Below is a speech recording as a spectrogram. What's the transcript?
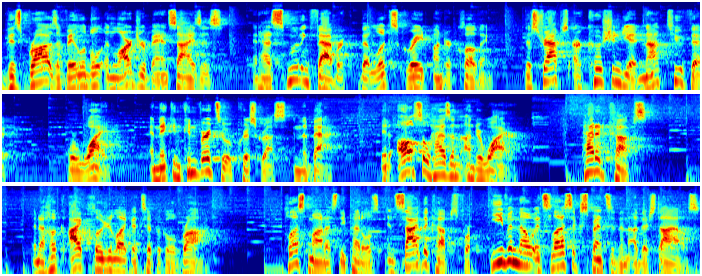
This bra is available in larger band sizes and has smoothing fabric that looks great under clothing. The straps are cushioned yet not too thick or wide, and they can convert to a crisscross in the back. It also has an underwire, padded cups, and a hook eye closure like a typical bra, plus modesty petals inside the cups for even though it's less expensive than other styles.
